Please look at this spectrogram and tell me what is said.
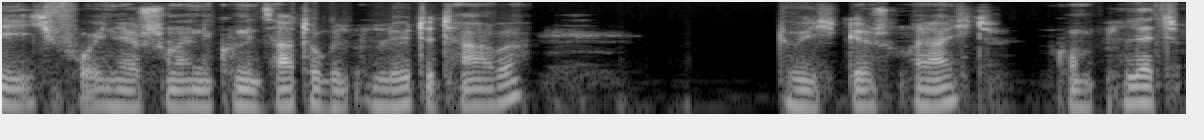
die ich vorhin ja schon an den Kondensator gelötet habe, durchgereicht, komplett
